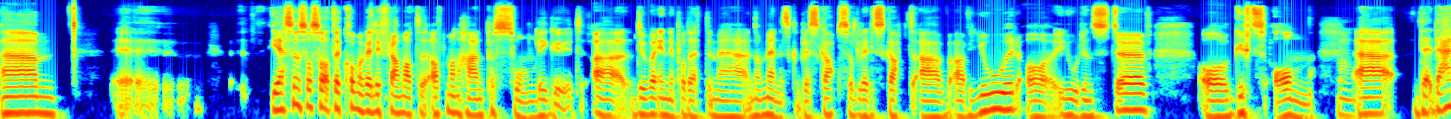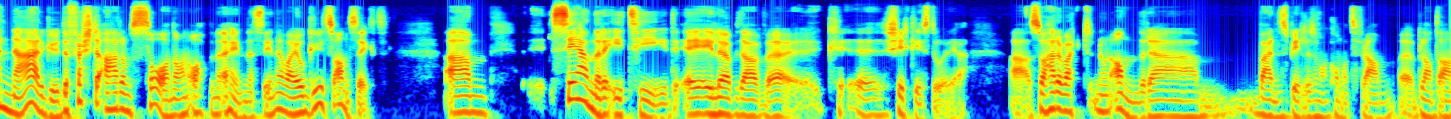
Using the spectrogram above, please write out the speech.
Um, jeg syns også at det kommer veldig fram at, at man har en personlig Gud. Uh, du var inne på dette med når mennesker ble skapt, så ble de skapt av, av jord og jordens støv og Guds ånd. Mm. Uh, det, det er nær Gud. Det første Adam så når han åpnet øynene sine, var jo Guds ansikt. Um, senere i tid, i, løpet av eh, eh, kirkehistorie, eh, så har det vært noen andre um, verdensbilder som har kommet fram, uh, bl.a.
